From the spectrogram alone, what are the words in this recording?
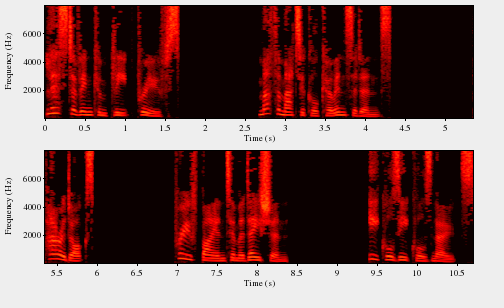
List of incomplete proofs. Mathematical coincidence. Paradox. Proof by intimidation. Equals equals Notes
